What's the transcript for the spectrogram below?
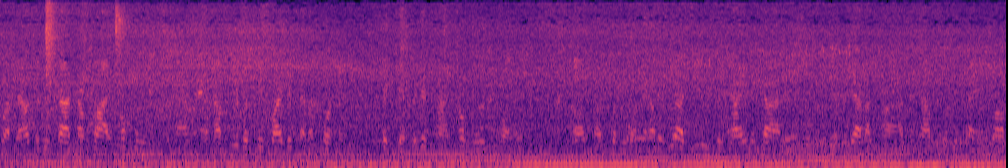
รวจแล้วจะมีการนำไฟล์ข้อมูลนะครับที่บันทึกไว้ในแต่ละคนจะเก็บไว้ในฐานข้อมูลของเอ่อของตำรวจนะครับเพื่อที่จะใช้ในการเก็บพยานหลักฐานนะครับในความ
